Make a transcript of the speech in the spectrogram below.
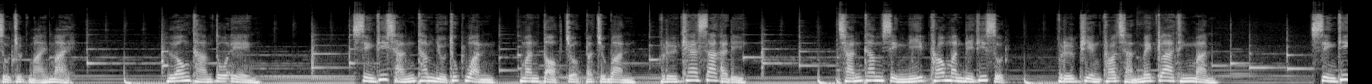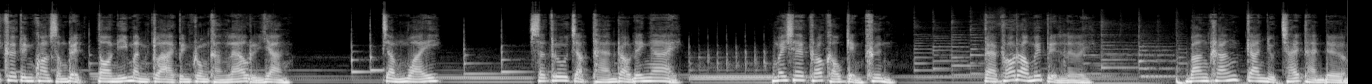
สู่จุดหมายใหม่ ลองถามตัวเอง สิ่งที่ฉันทำอยู่ทุกวัน มันตอบโจทย์ปัจจุบัน หรือแค่ซากอดีต ฉันทำสิ่งนี้เพราะมันดีที่สุด หรือเพียงเพราะฉันไม่กล้าทิ้งมัน สิ่งที่เคยเป็นความสำเร็จตอนนี้มันกลายเป็นกรงขังแล้วหรือยังจำไว้ศัตรูจับแผนเราได้ง่าย ไม่ใช่เพราะเขาเก่งขึ้น แต่เพราะเราไม่เปลี่ยนเลย บางครั้งการหยุดใช้แผนเดิม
